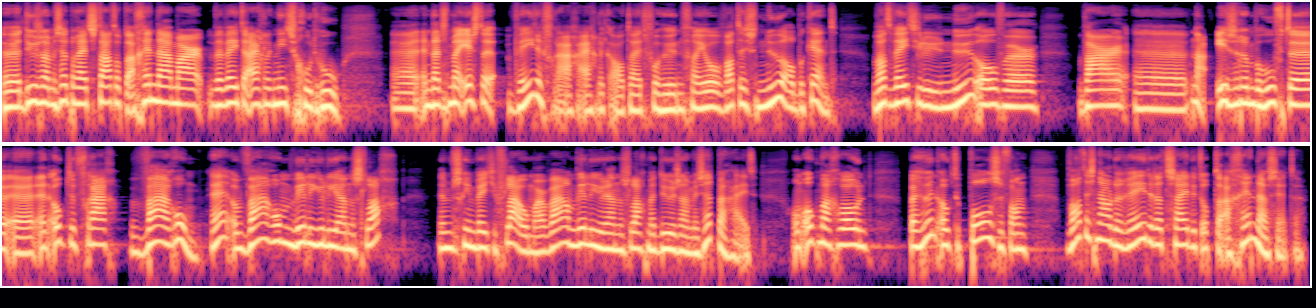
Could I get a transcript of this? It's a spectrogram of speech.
eh duurzame inzetbaarheid staat op de agenda, maar we weten eigenlijk niet zo goed hoe. Eh, en dat is mijn eerste wedervraag eigenlijk altijd voor hun. Van joh, wat is nu al bekend? Wat weten jullie nu over Waar eh, nou, is er een behoefte? Eh, en ook de vraag waarom? Hè? Waarom willen jullie aan de slag? En misschien een beetje flauw, maar waarom willen jullie aan de slag met duurzame inzetbaarheid? Om ook maar gewoon bij hun ook te polsen van wat is nou de reden dat zij dit op de agenda zetten?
